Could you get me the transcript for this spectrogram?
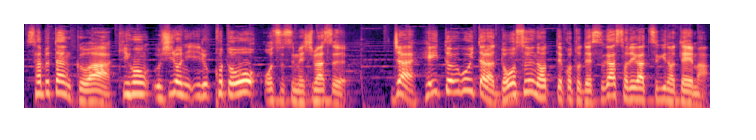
サブタンクは基本後ろにいることをお勧めします。じゃあヘイト動いたらどうするのってことですがそれが次のテーマ。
